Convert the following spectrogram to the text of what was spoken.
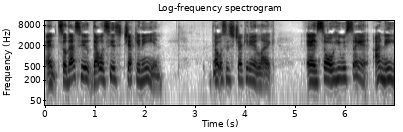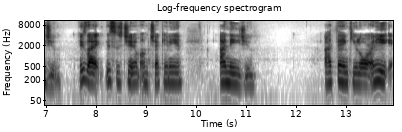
and so that's his. That was his checking in. That was his checking in, like, and so he was saying, "I need you." He's like, "This is Jim. I'm checking in. I need you. I thank you, Lord." And he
